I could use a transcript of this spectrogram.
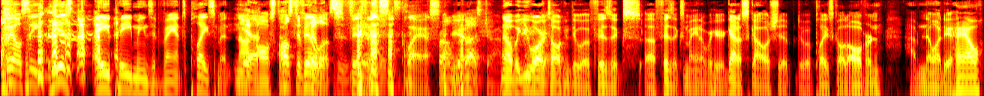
well, see, his AP means advanced placement, not Yeah, Austin, Austin Phillips, Phillips's physics physics class from the bus driver. No, but you are talking to a physics uh, physics man over here. Got a scholarship to a place called Auburn. I have no idea how.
